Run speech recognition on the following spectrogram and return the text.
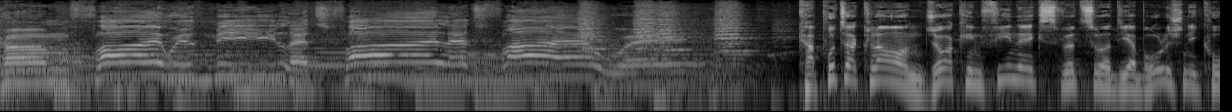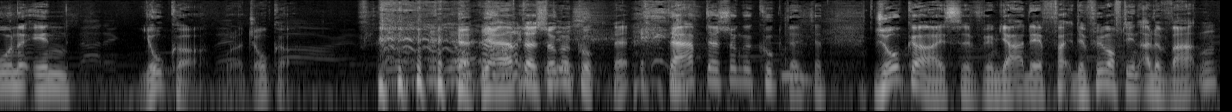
Come fly with me, let's fly, let's fly away. Kaputter Clown Joaquin Phoenix wird zur diabolischen Ikone in Joker oder Joker. ja, habt ihr schon geguckt, ne? Da habt ihr schon geguckt. Joker heißt der Film. Ja, der, der Film, auf den alle warten.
